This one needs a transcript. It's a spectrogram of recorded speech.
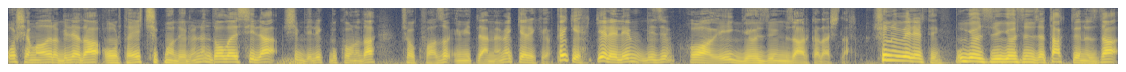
O şemaları bile daha ortaya çıkmadı ürünün. Dolayısıyla şimdilik bu konuda çok fazla ümitlenmemek gerekiyor. Peki gelelim bizim Huawei gözlüğümüze arkadaşlar. Şunu belirteyim. Bu gözlüğü gözünüze taktığınızda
